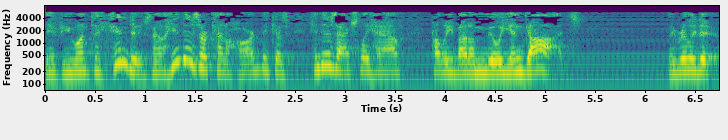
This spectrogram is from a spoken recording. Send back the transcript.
If you went to Hindus, now Hindus are kind of hard because Hindus actually have probably about a million gods. They really do.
